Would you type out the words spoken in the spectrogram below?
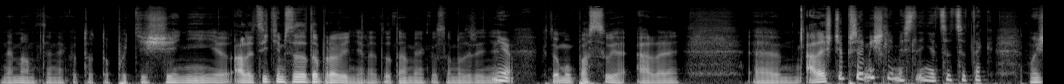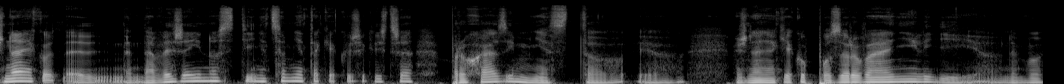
nemám ten jako to, to potěšení, jo? ale cítím se za to provinile, to tam jako samozřejmě jo. k tomu pasuje, ale um, ale ještě přemýšlím, jestli něco, co tak možná jako eh, na veřejnosti, něco mě tak jako, že když třeba prochází město, jo, možná nějaké jako pozorování lidí, jo, nebo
